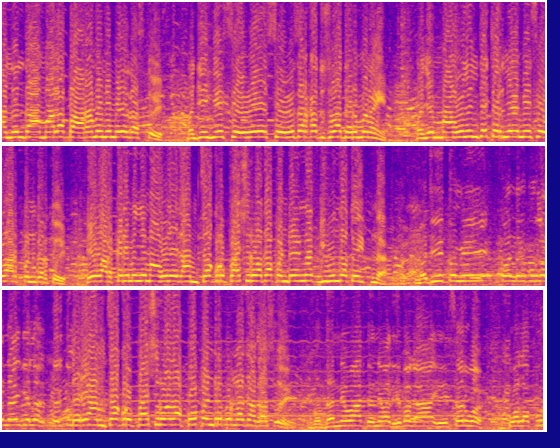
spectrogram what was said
आनंद आम्हाला बारा महिने मिळत असतोय. म्हणजे हे सेवे सेवेसारखा दुसरा धर्म नाही. म्हणजे माऊलींच्या चरणी आम्ही ही सेवा अर्पण करतोय. हे वारकरी म्हणजे माऊली आहेत. आमचा कृपाशीर्वाद हा पंढरीनाथ घेऊन जातोय इथनं. म्हणजे तुम्ही पंढरपूरला नाही गेलं तरी तुम्ही तरी आमचा कृपाशीर्वाद पंढरपूरला जात असतोय. धन्यवाद धन्यवाद. हे बघा हे सर्व कोल्हापूर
